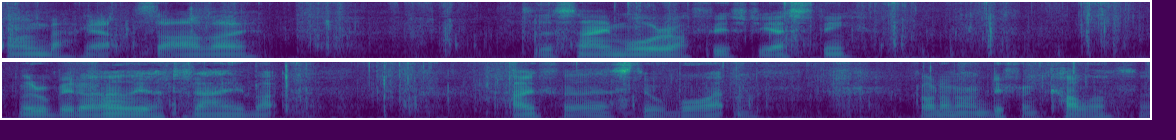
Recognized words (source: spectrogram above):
coming back out Savo to the same water I fished yesterday. A little bit earlier today, but hopefully they're still biting. Got on a different colour, so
